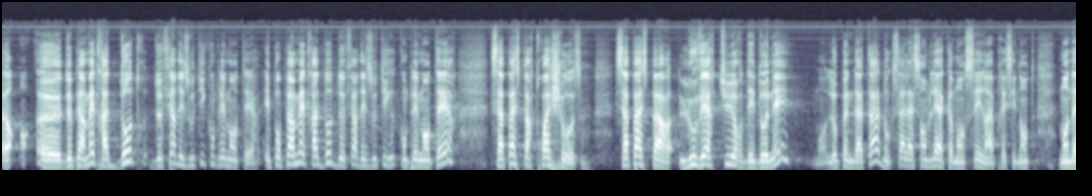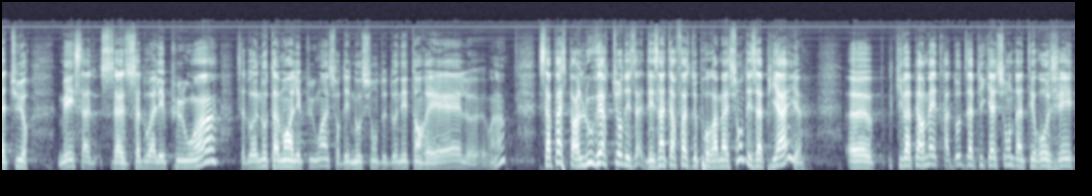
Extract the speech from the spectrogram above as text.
de permettre à d'autres de faire des outils complémentaires. Et pour permettre à d'autres de faire des outils complémentaires, ça passe par trois choses. Ça passe par l'ouverture des données, l'open data, donc ça l'Assemblée a commencé dans la précédente mandature, mais ça, doit aller plus loin, ça doit notamment aller plus loin sur des notions de données temps réel. Euh, voilà. Ça passe par l'ouverture des, interfaces de programmation, des API, qui va permettre à d'autres applications d'interroger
